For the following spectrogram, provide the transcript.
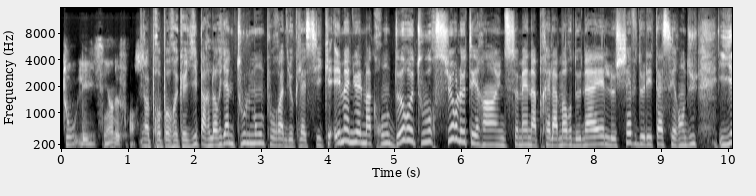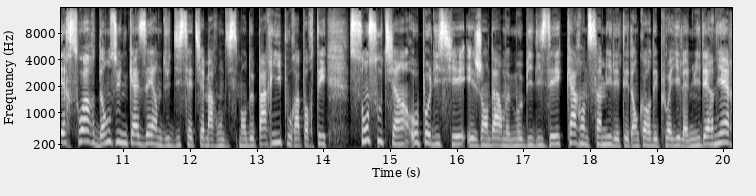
tous les lycéens de France. Un propos recueillis par Lauriane Tout-le-Monde pour Radio Classique. Emmanuel Macron de retour sur le terrain. Une semaine après la mort de Naël, le chef de l'État s'est rendu hier soir dans une caserne du 17e arrondissement de Paris pour apporter son soutien aux policiers et gendarmes mobilisés. 45 000 étaient encore déployés la nuit dernière.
